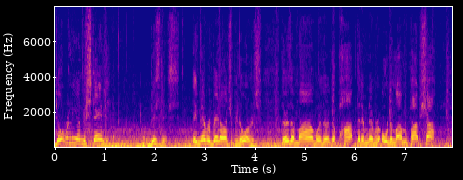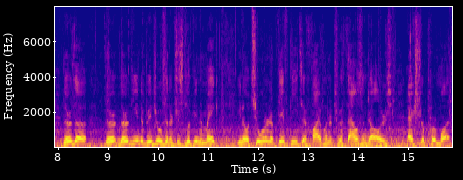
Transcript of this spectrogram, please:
don't really understand it. Business. They've never been entrepreneurs. They're the mom or they're the pop that have never owned a mom and pop shop. They're the they're they're the individuals that are just looking to make, you know, 250 to 500 to 1000 dollars extra per month.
